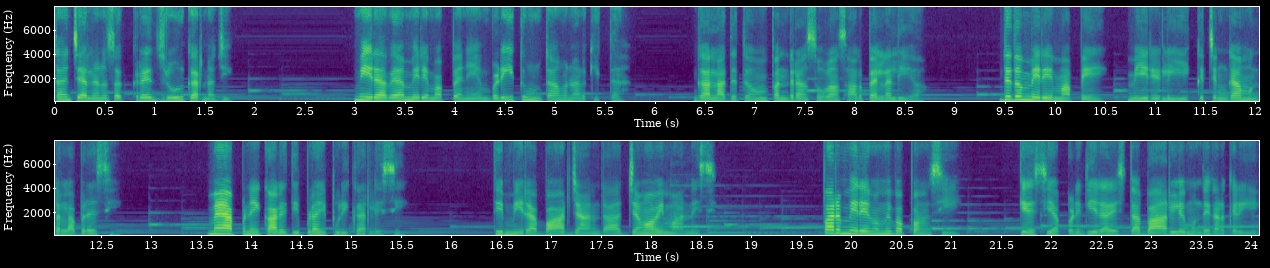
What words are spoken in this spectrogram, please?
ਤਾਂ ਚੈਨਲ ਨੂੰ ਸਬਸਕ੍ਰਾਈਬ ਜ਼ਰੂਰ ਕਰਨਾ ਜੀ। ਮੇਰਾ ਵਿਆਹ ਮੇਰੇ ਮਾਪਿਆਂ ਨੇ ਬੜੀ ਧੂਮਧਾਮ ਨਾਲ ਕੀਤਾ। ਗੱਲ ਅੱਜ ਤੋਂ 15-16 ਸਾਲ ਪਹਿਲਾਂ ਦੀ ਆ। ਜਦੋਂ ਮੇਰੇ ਮਾਪੇ ਮੇਰੇ ਲਈ ਇੱਕ ਚੰਗਾ ਮੁੰਡਾ ਲੱਭ ਰਹੇ ਸੀ। ਮੈਂ ਆਪਣੇ ਕਾਲਜ ਦੀ ਪੜ੍ਹਾਈ ਪੂਰੀ ਕਰ ਲਈ ਸੀ ਤੇ ਮੇਰਾ ਬਾਹਰ ਜਾਣ ਦਾ ਜਮਾਂ ਵੀ ਮਨ ਨਹੀਂ ਸੀ। ਪਰ ਮੇਰੇ ਮੰਮੀ ਪਾਪਾ ਨੂੰ ਸੀ ਕਿ ਅਸੀਂ ਆਪਣੀ ਧੀ ਦਾ ਰਿਸ਼ਤਾ ਬਾਹਰਲੇ ਮੁੰਡੇ ਨਾਲ ਕਰੀਏ।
